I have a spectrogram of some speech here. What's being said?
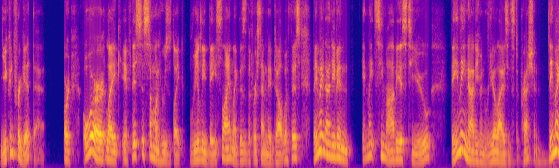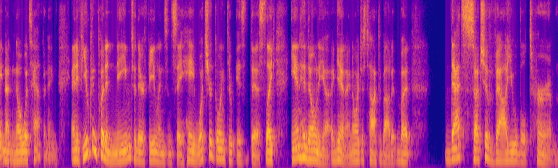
you can forget that or or like if this is someone who's like really baseline like this is the first time they've dealt with this they might not even it might seem obvious to you they may not even realize it's depression. They might not know what's happening. And if you can put a name to their feelings and say, hey, what you're going through is this, like anhedonia, again, I know I just talked about it, but that's such a valuable term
